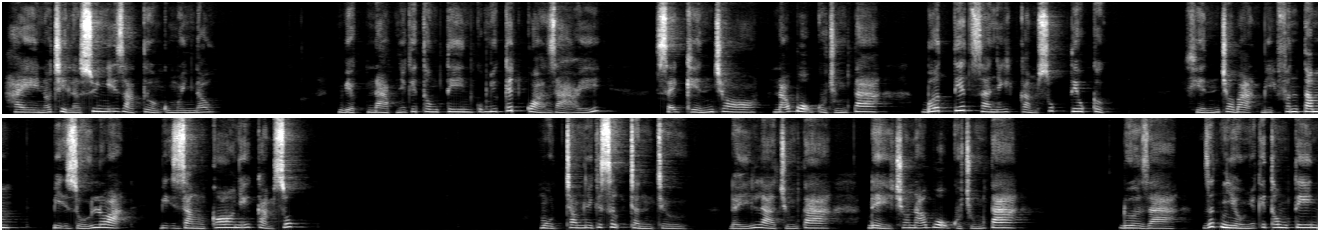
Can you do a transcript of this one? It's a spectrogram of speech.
hay nó chỉ là suy nghĩ giả tưởng của mình đâu. Việc nạp những cái thông tin cũng như kết quả giả ấy sẽ khiến cho não bộ của chúng ta bớt tiết ra những cái cảm xúc tiêu cực, khiến cho bạn bị phân tâm, bị rối loạn, bị giằng co những cảm xúc. Một trong những cái sự trần trừ đấy là chúng ta để cho não bộ của chúng ta đưa ra rất nhiều những cái thông tin,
